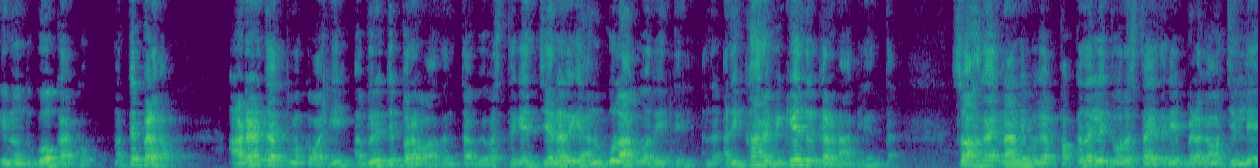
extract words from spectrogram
ಇನ್ನೊಂದು ಗೋಕಾಕು, ಮತ್ತು ಬೆಳಗಾವಿ. ಆಡಳಿತಾತ್ಮಕವಾಗಿ ಅಭಿವೃದ್ಧಿಪರವಾದಂಥ ವ್ಯವಸ್ಥೆಗೆ ಜನರಿಗೆ ಅನುಕೂಲ ಆಗುವ ರೀತಿಯಲ್ಲಿ, ಅಂದರೆ ಅಧಿಕಾರ ವಿಕೇಂದ್ರೀಕರಣ ಆಗಲಿ ಅಂತ. ಸೊ ಹಾಗಾಗಿ ನಾನು ನಿಮಗೆ ಪಕ್ಕದಲ್ಲಿ ತೋರಿಸ್ತಾ ಇದ್ದೀನಿ, ಬೆಳಗಾವಿ ಜಿಲ್ಲೆ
